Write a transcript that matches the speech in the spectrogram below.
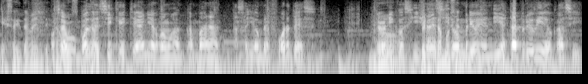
Exactamente. O sea, vos estamos- decís que este año vamos a, van a, a salir hombres fuertes. Pero No, Nico, si pero ya decir en- hombre hoy en día está prohibido casi.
